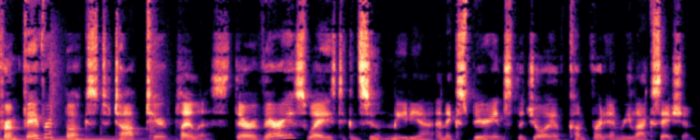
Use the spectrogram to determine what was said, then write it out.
From favorite books to top tier playlists, there are various ways to consume media and experience the joy of comfort and relaxation.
